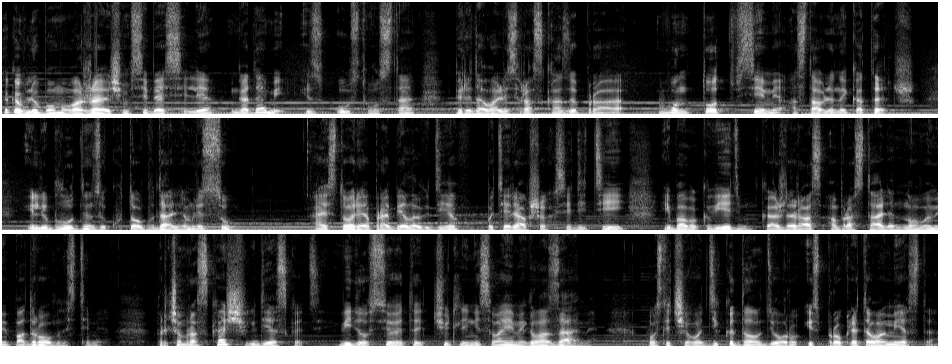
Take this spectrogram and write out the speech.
Как и в любом уважающем себя селе, годами из уст в уста передавались рассказы про вон тот всеми оставленный коттедж или блудный закуток в дальнем лесу. А история про белых дев потерявшихся детей и бабок-ведьм каждый раз обрастали новыми подробностями. Причем рассказчик, дескать, видел все это чуть ли не своими глазами, после чего дико дал деру из проклятого места.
